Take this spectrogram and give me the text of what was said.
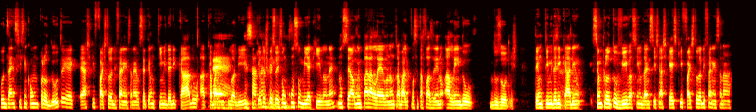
O design system como um produto, é, é, acho que faz toda a diferença, né? Você tem um time dedicado a trabalhar é, aquilo ali, que outras pessoas vão consumir aquilo, né? Não ser algo em paralelo, não né? um trabalho que você está fazendo além do, dos outros. Ter um time dedicado em ser um produto vivo, assim, o design system, acho que é isso que faz toda a diferença na,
